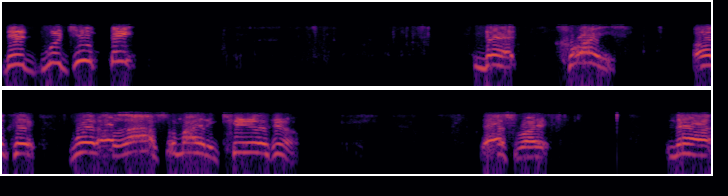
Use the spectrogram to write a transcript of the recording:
then would you think that Christ, okay, would allow somebody to kill him? That's right. Now,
